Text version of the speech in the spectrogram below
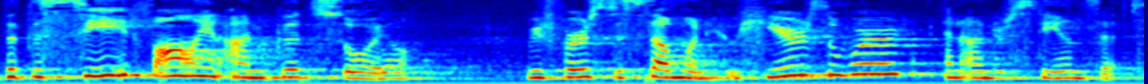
But the seed falling on good soil refers to someone who hears the word and understands it.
